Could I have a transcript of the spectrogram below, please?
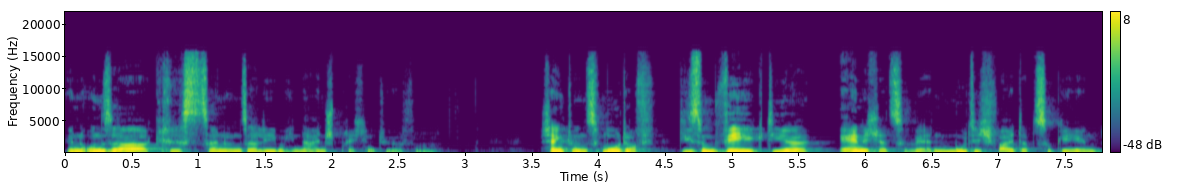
in unser Christsein, in unser Leben hineinsprechen dürfen. Schenkt uns Mut auf diesem Weg, dir ähnlicher zu werden, mutig weiterzugehen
